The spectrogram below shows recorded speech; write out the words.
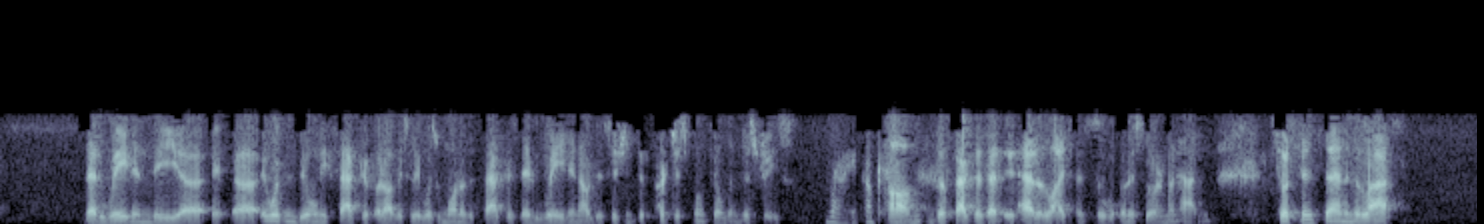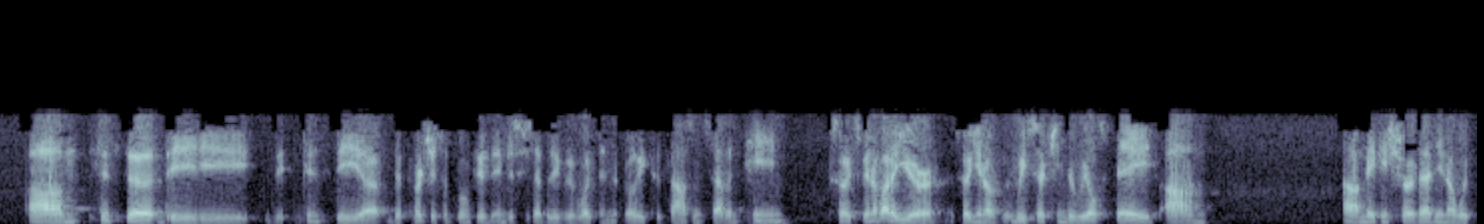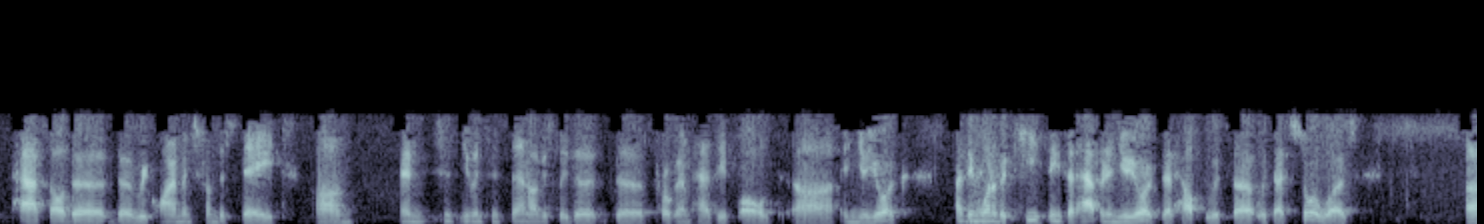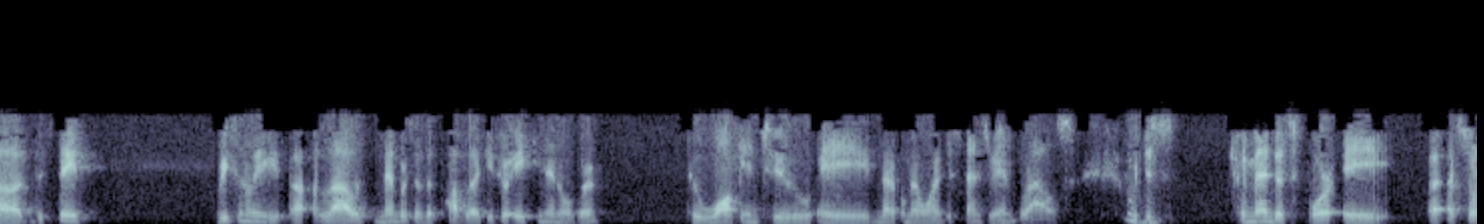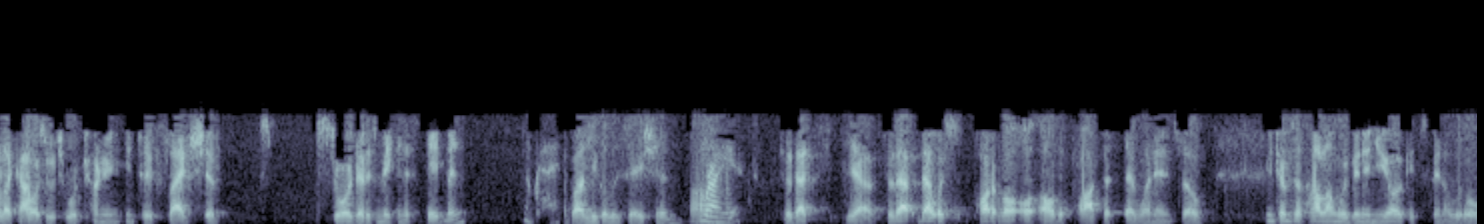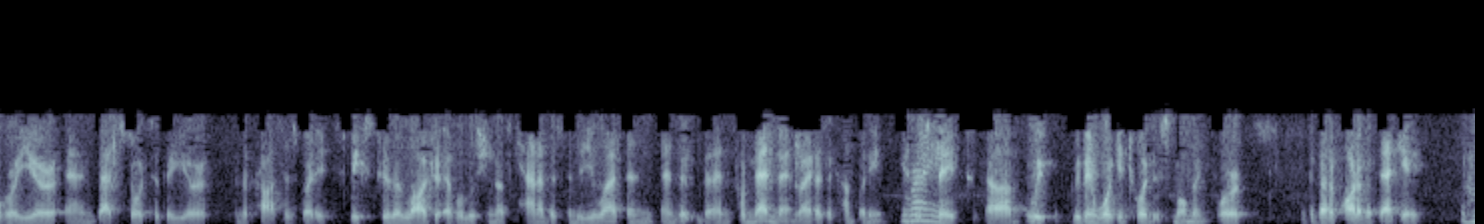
that weighed in the. Uh, uh, it wasn't the only factor, but obviously it was one of the factors that weighed in our decision to purchase Bloomfield Industries. Right. Okay. Um, the fact that, that it had a license to open a store in Manhattan. So since then, in the last, um, since the the, the since the uh, the purchase of Bloomfield Industries, I believe it was in early 2017. So it's been about a year. So you know, researching the real estate, um, uh, making sure that you know we pass all the the requirements from the state. Um, and since even since then, obviously the the program has evolved uh, in New York. I think one of the key things that happened in New York that helped with uh, with that store was uh, the state recently uh, allowed members of the public, if you're 18 and over, to walk into a medical marijuana dispensary and browse, mm-hmm. which is tremendous for a a store like ours, which we're turning into a flagship store that is making a statement okay. about legalization. Um, right. So that's yeah. So that that was part of all, all the process that went in. So in terms of how long we've been in New York, it's been a little over a year, and that store took a year in the process. But it speaks to the larger evolution of cannabis in the U.S. and and the, and for MedMen, right, as a company in right. the states, um, we've we've been working toward this moment for the better part of a decade.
